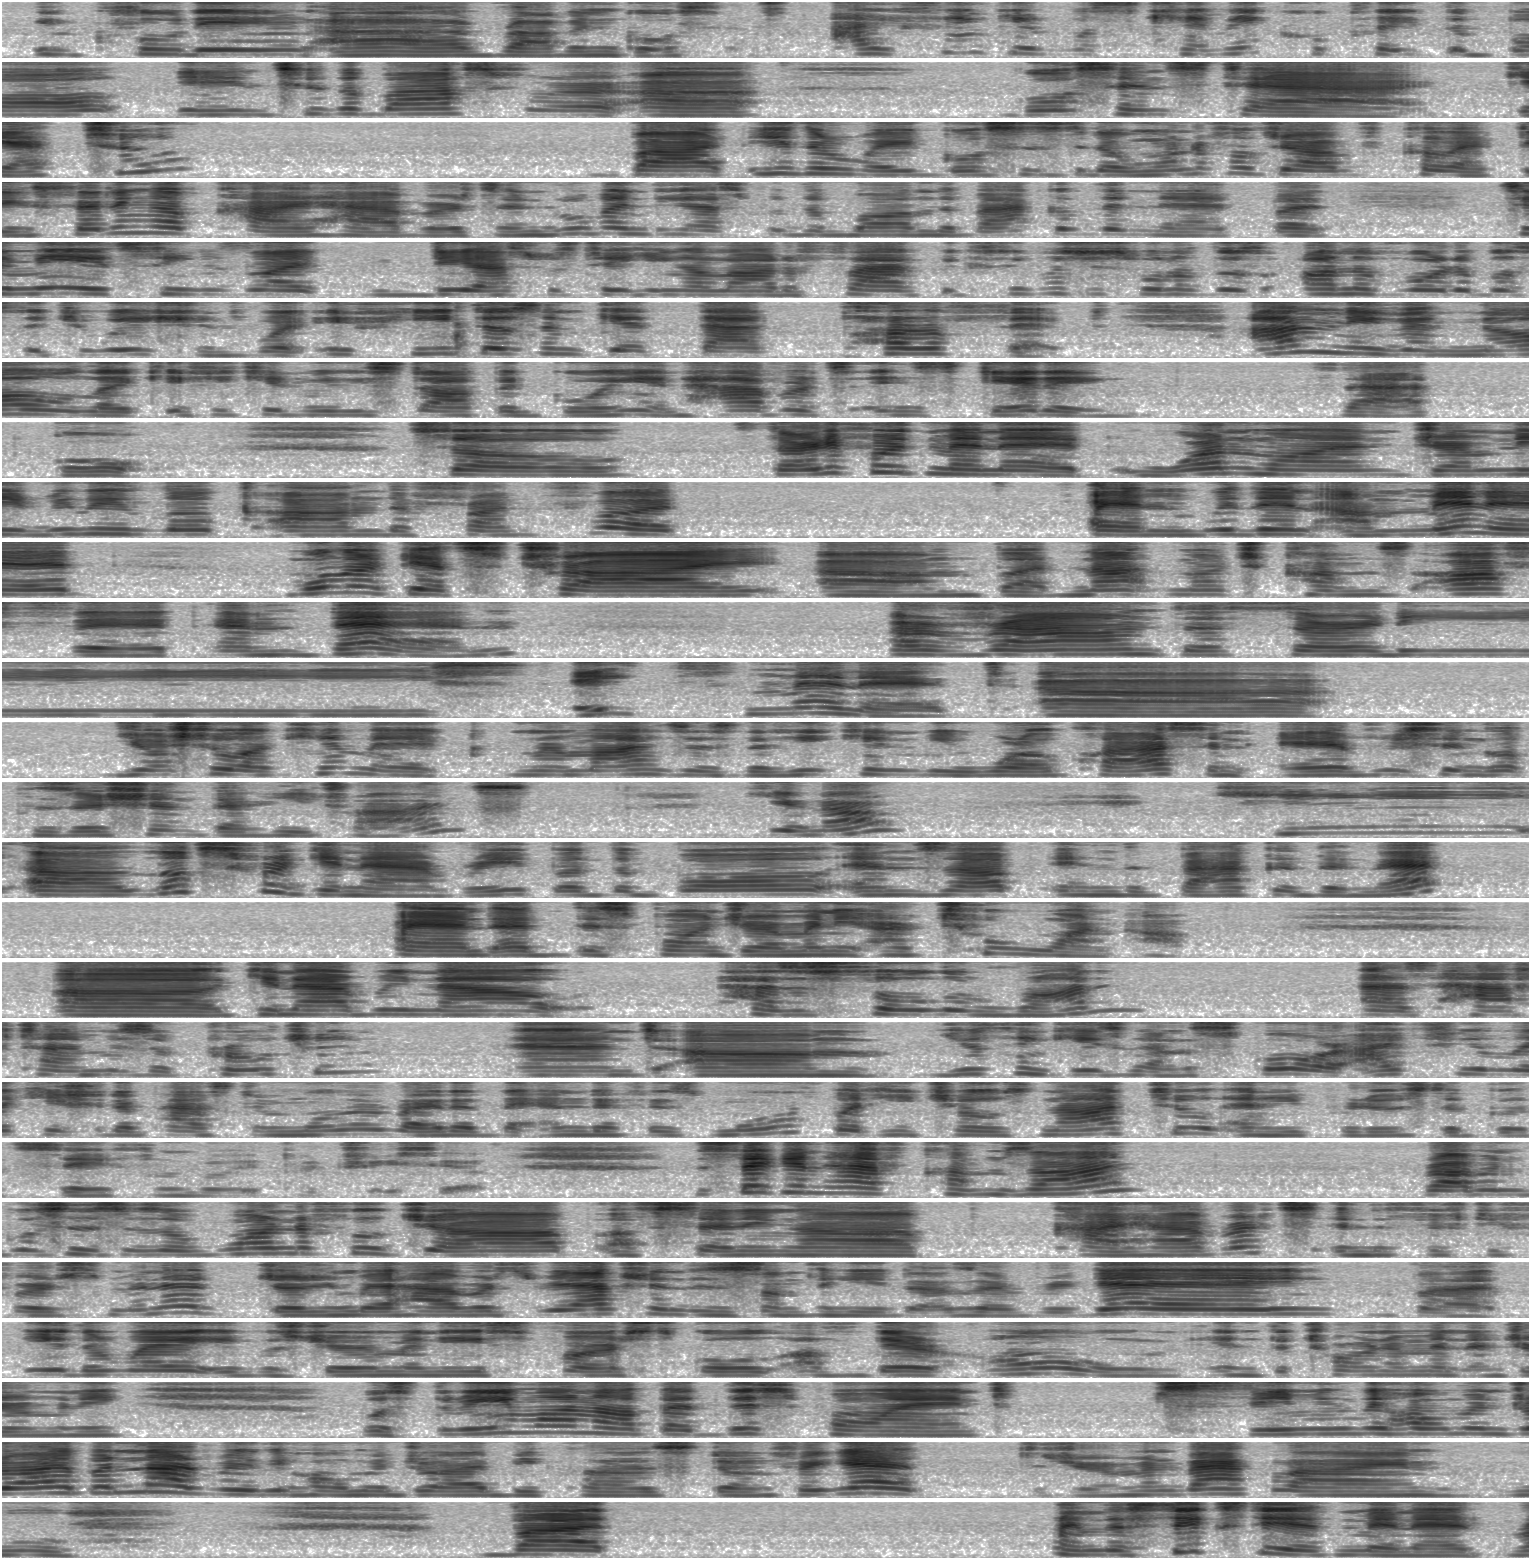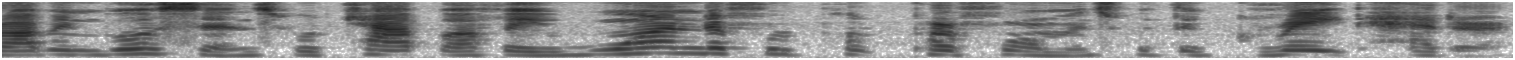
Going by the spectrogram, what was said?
including uh, Robin Gosens. I think it was Kimmich who played the ball into the box for uh, Gosens to get to. But either way, Gosens did a wonderful job of collecting, setting up Kai Havertz, and Ruben Dias put the ball in the back of the net. But to me, it seems like Dias was taking a lot of flack because it was just one of those unavoidable situations where if he doesn't get that perfect, I don't even know like if he can really stop it going in. Havertz is getting that goal. So 34th minute, 1 1. Germany really look on the front foot. And within a minute, Muller gets a try, um, but not much comes off of it. And then around the 38th minute, uh, Joshua Kimmich reminds us that he can be world class in every single position that he tries. You know, he uh, looks for Gnabry, but the ball ends up in the back of the net and at this point, Germany are 2-1 up. Uh, Gnabry now has a solo run as halftime is approaching. And um, you think he's going to score. I feel like he should have passed to Muller right at the end of his move, but he chose not to, and he produced a good save from Rui Patricio. The second half comes on. Robin Gosens does a wonderful job of setting up Kai Havertz in the 51st minute. Judging by Havertz's reaction, this is something he does every day. But either way, it was Germany's first goal of their own in the tournament, and Germany was 3 1 up at this point, seemingly home and dry, but not really home and dry because don't forget the German backline. Oof. But in the 60th minute, Robin Gosens would cap off a wonderful performance with a great header.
